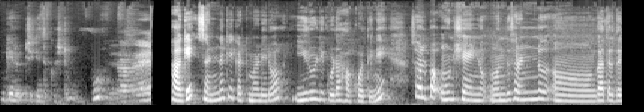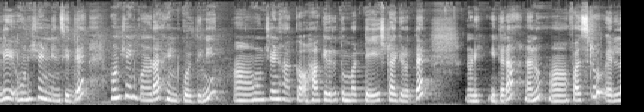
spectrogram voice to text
ಹಾಗೆ ರುಚಿಗೆ ತಕ್ಕಷ್ಟು ಉಪ್ಪು. ಹಾಗೆ ಸಣ್ಣಕ್ಕೆ ಕಟ್ ಮಾಡಿರೋ ಈರುಳ್ಳಿ ಕೂಡ ಹಾಕ್ಕೊಳ್ತೀನಿ ಸ್ವಲ್ಪ ಹುಣಸೆಹಣ್ಣು ಒಂದು ಸಣ್ಣ ಗಾತ್ರದಲ್ಲಿ ಹುಣಸೆಹಣ್ಣು ನೆನೆಸಿದ್ದೆ ಹುಣಸೆಹಣ್ಣು ಕೂಡ ಹಿಂಡ್ಕೊಳ್ತೀನಿ. ಹುಣಸೆಹಣ್ಣು ಹಾಕೋ, ಹಾಕಿದರೆ ತುಂಬ ಟೇಸ್ಟಾಗಿರುತ್ತೆ ನೋಡಿ, ಈ ಥರ ನಾನು ಫಸ್ಟು ಎಲ್ಲ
